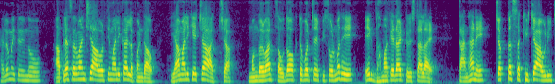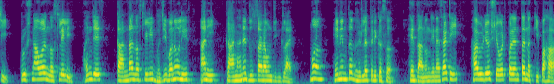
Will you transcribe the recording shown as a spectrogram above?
Hello मैत्रिणींनो आपल्या सर्वांची आवडती मालिका लपंडाव. या मालिकेच्या आजच्या मंगळवार चौदा ऑक्टोबरच्या एपिसोडमध्ये एक धमाकेदार ट्विस्ट आलाय. कान्हाने चक्क सखीच्या आवडीची कृष्णावर नसलेली म्हणजेच कांदा नसलेली भजी बनवलीत आणि कान्हाने दुसरा राऊंड जिंकलाय. मग हे नेमकं घडलं तरी कसं? हे जाणून घेण्यासाठी हा व्हिडिओ शेवटपर्यंत नक्की पहा.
